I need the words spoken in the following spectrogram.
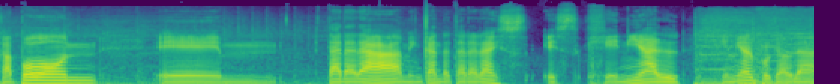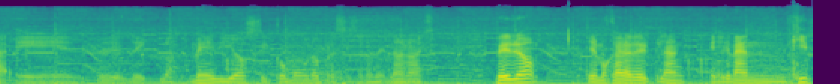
Japón. Eh, Tarará, me encanta. Tarará es, es genial. Genial porque habla eh, de, los medios y cómo uno procesa los medios. No, no es. Pero tenemos que hablar del gran, el gran hit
